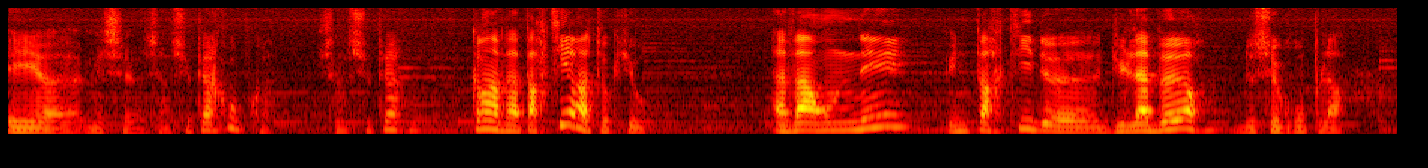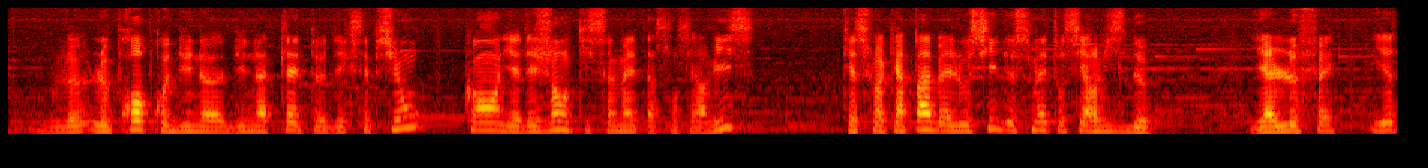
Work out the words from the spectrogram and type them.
Et, euh, mais c'est un super groupe, quoi. C'est un super groupe. Quand elle va partir à Tokyo, elle va emmener une partie du labeur de ce groupe-là. Le, propre d'une athlète d'exception, quand il y a des gens qui se mettent à son service, qu'elle soit capable elle aussi de se mettre au service d'eux. Et elle le fait. Il y a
